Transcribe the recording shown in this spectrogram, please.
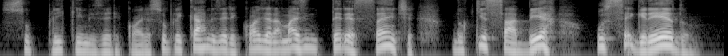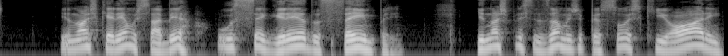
supliquem misericórdia. Suplicar misericórdia era mais interessante do que saber o segredo. E nós queremos saber o segredo sempre. E nós precisamos de pessoas que orem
